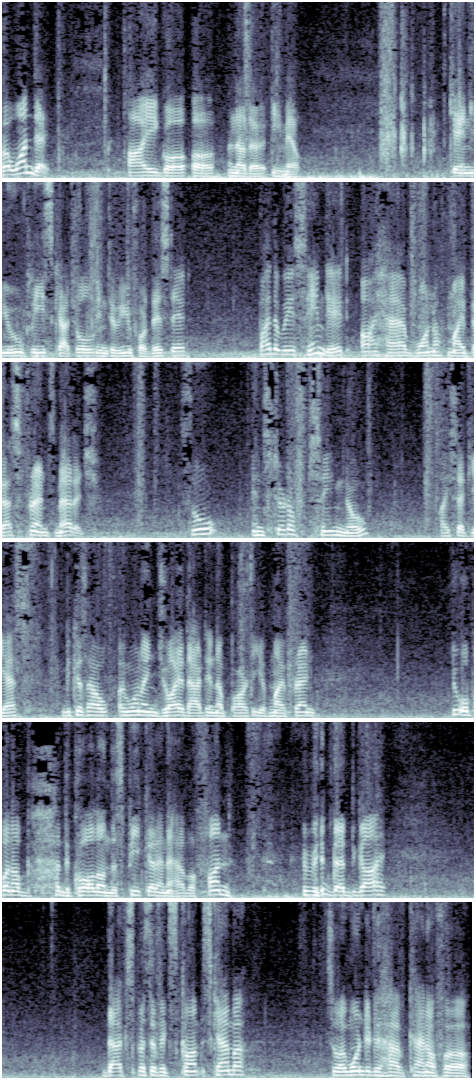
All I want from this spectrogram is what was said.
but one day i got uh, another email can you please schedule interview for this date by the way, same date, I have one of my best friend's marriage. So instead of saying no, I said yes because I, I want to enjoy that in a party of my friend. To open up the call on the speaker and have a fun with that guy, that specific scam scammer. So I wanted to have kind of a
